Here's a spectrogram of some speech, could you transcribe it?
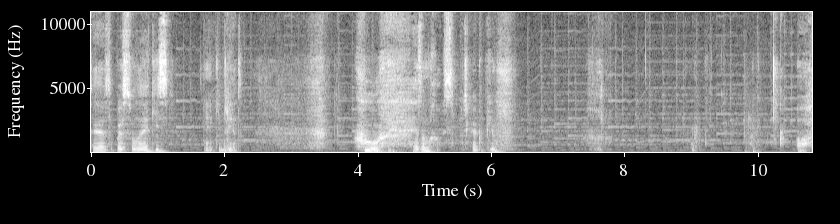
Ти записували якісь. Який бред. Фух, я замахався. Чекай, поп'ю. Ох.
